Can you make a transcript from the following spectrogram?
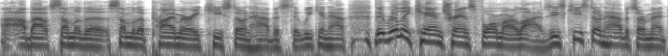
uh, about some of the some of the primary keystone habits that we can have that really can transform our lives. These keystone habits are meant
